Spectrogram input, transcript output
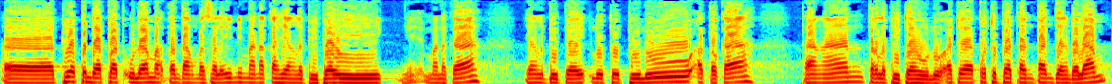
uh, dua pendapat ulama tentang masalah ini manakah yang lebih baik, ya, manakah yang lebih baik lutut dulu ataukah tangan terlebih dahulu. Ada perdebatan panjang dalam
